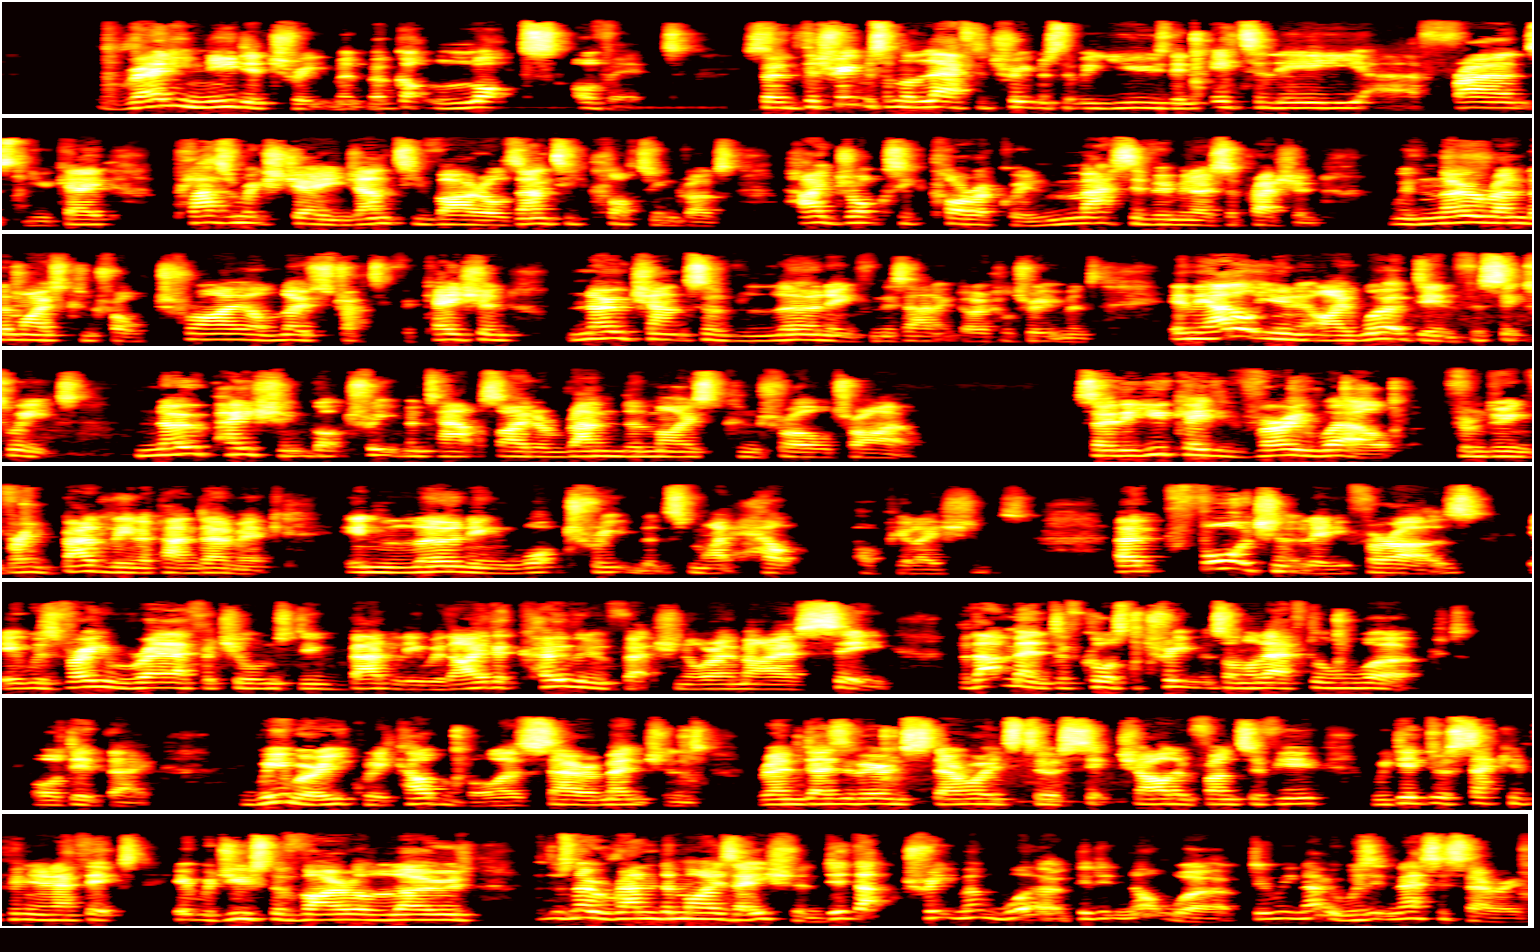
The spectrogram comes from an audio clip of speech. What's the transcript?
rarely needed treatment, but got lots of it. So the treatments on the left are treatments that were used in Italy, uh, France, the UK, plasma exchange, antivirals, anti-clotting drugs, hydroxychloroquine, massive immunosuppression, with no randomized controlled trial, no stratification, no chance of learning from this anecdotal treatment. In the adult unit I worked in for six weeks, no patient got treatment outside a randomized control trial. So the UK did very well from doing very badly in a pandemic in learning what treatments might help populations. Um, fortunately for us, it was very rare for children to do badly with either COVID infection or MIS-C. But that meant, of course, the treatments on the left all worked, or did they? We were equally culpable, as Sarah mentions. Remdesivir and steroids to a sick child in front of you. We did do a second opinion ethics. It reduced the viral load but there's no randomization. Did that treatment work? Did it not work? Do we know? Was it necessary?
